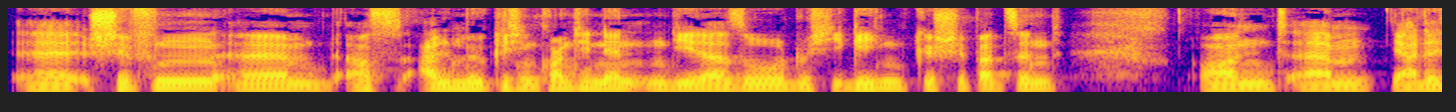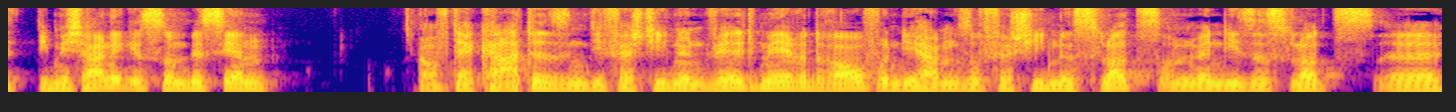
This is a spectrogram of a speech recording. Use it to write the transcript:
äh, Schiffen ähm, aus allen möglichen Kontinenten, die da so durch die Gegend geschippert sind. Und ähm, ja, die, die Mechanik ist so ein bisschen, auf der Karte sind die verschiedenen Weltmeere drauf und die haben so verschiedene Slots und wenn diese Slots äh,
